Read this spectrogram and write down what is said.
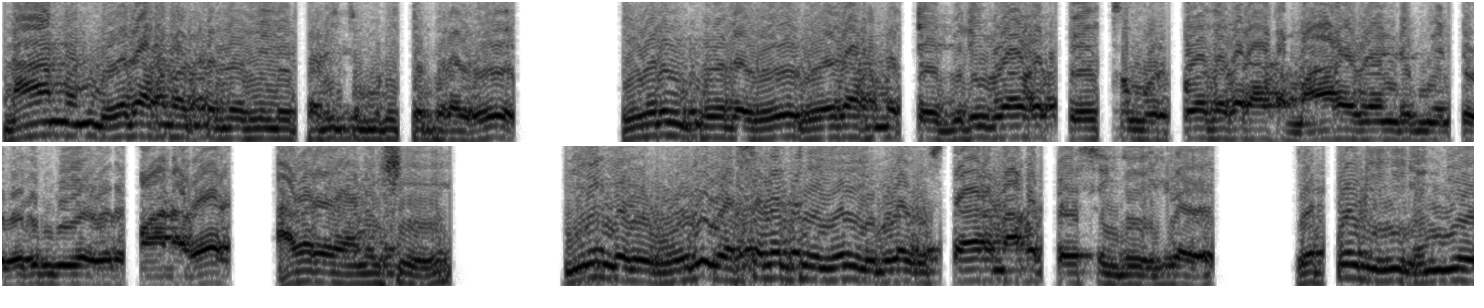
நானும் வேதாகம கல்லூரியிலே படித்து முடித்த பிறகு இவரை போலவே வேதாகமத்தை விரிவாக பேசும் ஒரு போதகராக மாற வேண்டும் என்று விரும்பிய ஒரு மாணவர் அவரை அணுகி வசனத்தையே இவ்வளவு விஸ்தாரமாக பேசுகிறீர்களே? எப்படி எங்கே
